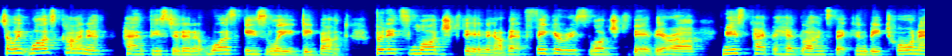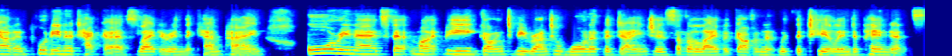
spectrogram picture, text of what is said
So it was kind of ham fisted and it was easily debunked, but it's lodged there now. That figure is lodged there. There are newspaper headlines that can be torn out and put in attack ads later in the campaign or in ads that might be going to be run to warn of the dangers of a Labor government with the teal independence.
